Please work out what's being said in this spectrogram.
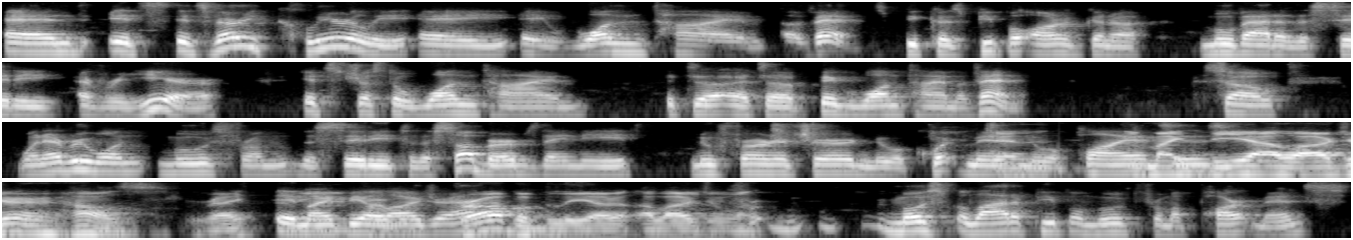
And it's it's very clearly a, a one-time event because people aren't gonna move out of the city every year. It's just a one-time, it's a it's a big one-time event. So when everyone moves from the city to the suburbs, they need new furniture, new equipment, and new appliances. It might be a larger house, right? It I mean, might be a larger probably a, a, larger one. Most a lot of people moved from apartments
